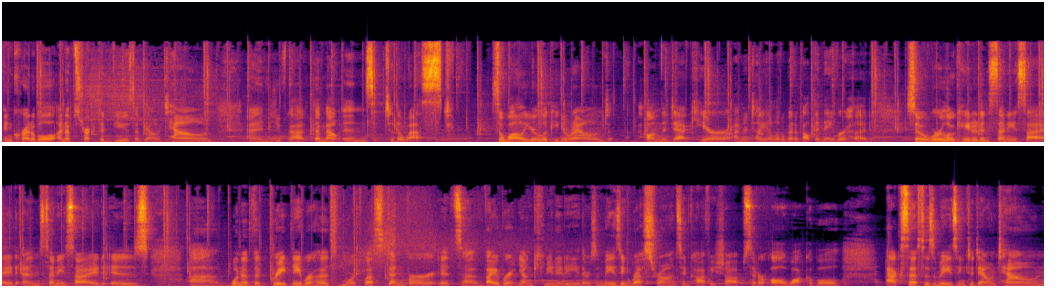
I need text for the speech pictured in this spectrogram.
incredible unobstructed views of downtown, and you've got the mountains to the west. So while you're looking around, on the deck here, I'm gonna tell you a little bit about the neighborhood. So we're located in Sunnyside and Sunnyside is uh, one of the great neighborhoods of Northwest Denver. It's a vibrant young community. There's amazing restaurants and coffee shops that are all walkable. Access is amazing to downtown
